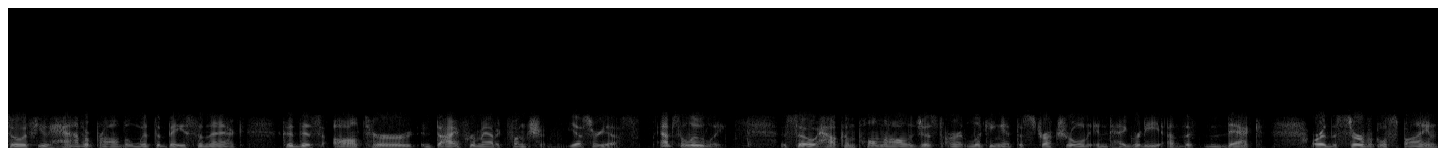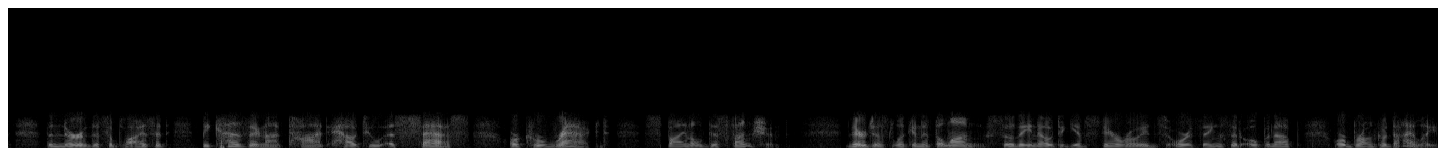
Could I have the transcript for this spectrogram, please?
So if you have a problem with the base of the neck, could this alter diaphragmatic function? Yes or yes? Absolutely. So, how come pulmonologists aren't looking at the structural integrity of the neck or the cervical spine, the nerve that supplies it, because they're not taught how to assess or correct spinal dysfunction. They're just looking at the lungs, so they know to give steroids or things that open up or bronchodilate.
